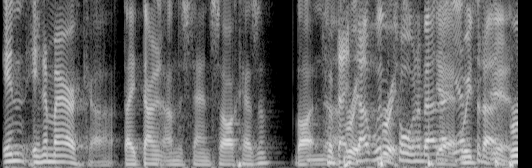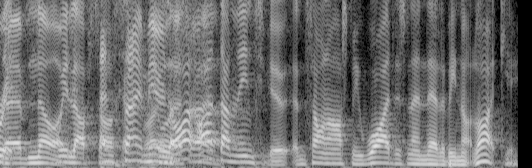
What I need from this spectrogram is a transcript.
in in America they don't understand sarcasm. Like They Brit- don't- we were Brits, talking about that yeah, we- yesterday. Yeah, Brits, they have no we idea. love sarcasm. same here right? in So I. I'd done an interview and someone asked me why does Len be not like you,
